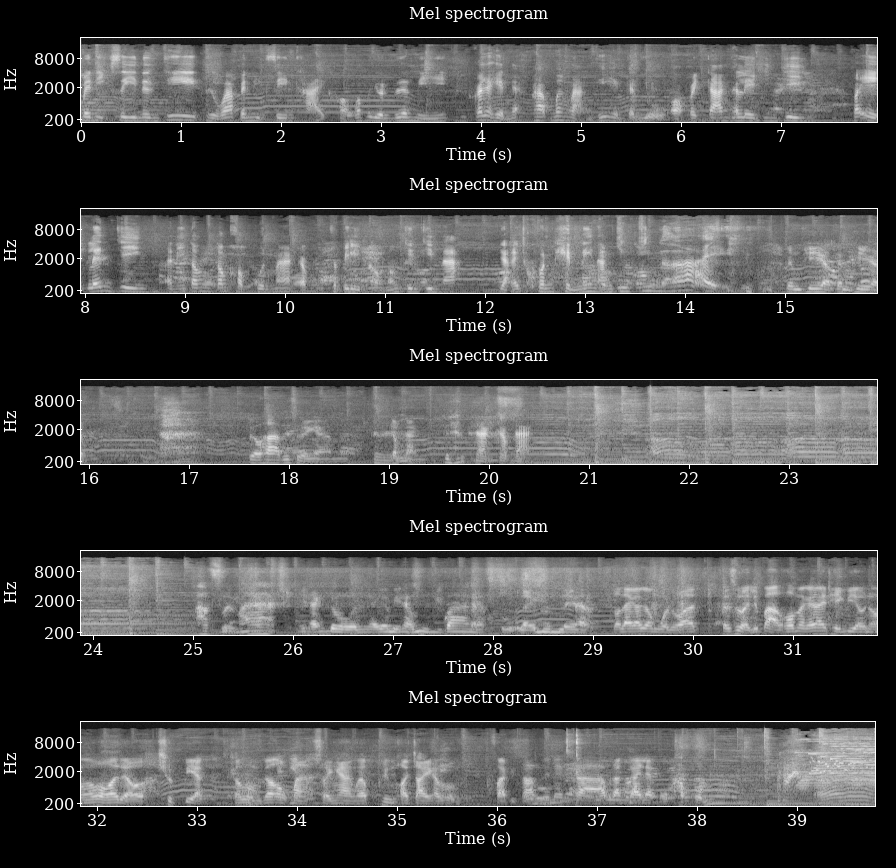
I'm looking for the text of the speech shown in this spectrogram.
เป็นอีกซีนหนึ่งที่ถือว่าเป็นอีกซีนขายของภาพยนตร์เรื่องนี้ ก็จะเห็นเนี่ยภาพเบื้องหลังที่เห็นกันอยู่ออกไปกลางทะเลจริง ๆ พระเอกเล่นจริง อันนี้ต้องต้องขอบคุณมากกับสปิริตของน้องจินจินนะ อยากให้ทุกคนเห็นในหนังจริงๆเลยเต็มที่ครับเต็มที่ครับเพื่อภาพที่สวยงามนะกำหนังหนังกับหนัง ภาพสวยมาก มีทั้งโดรนแล้วก็มีทั้งมุมกว้างนะโอ้โหหลายมุมเลยครับ ตอนแรกก็กังวลว่าจะสวยหรือเปล่า เพราะมันก็ได้เทคเดียวเนาะ เพราะว่าเดี๋ยวชุดเปียกครับผมก็ออกมาสวยงามครับ พึงพอใจครับผม ฝากติดตามด้วยนะครับ รักได้และอกครับผมอ่า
